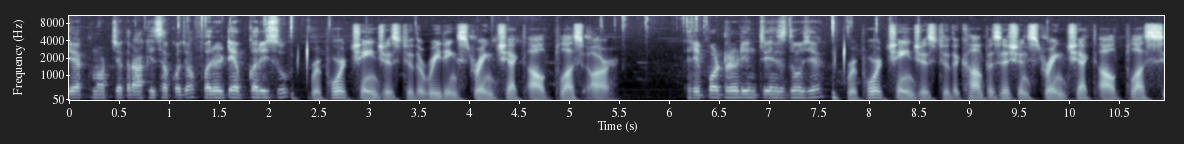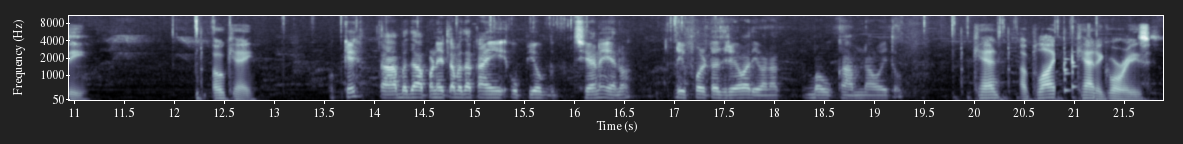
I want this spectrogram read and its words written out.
ચેક નોટ ચેક રાખી શકો છો ફરી ટેપ કરીશું Report changes to the reading string checked Alt plus R. Report reading ચેન્જનું છે Report changes to the composition string checked Alt plus C. OK. Okay તો આ બધા આપણને એટલા બધા કાંઈ ઉપયોગ છે નહીં એનો ડિફોલ્ટ જ રહેવા દેવાના બહુ કામ ના હોય તો Can apply categories.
